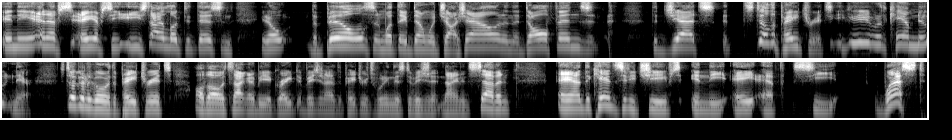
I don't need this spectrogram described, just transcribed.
in the NFC AFC East, I looked at this and you know, the Bills and what they've done with Josh Allen and the Dolphins, the Jets, still the Patriots. Even with Cam Newton there, still going to go with the Patriots. Although it's not going to be a great division. I have the Patriots winning this division at nine and seven, and the Kansas City Chiefs in the AFC West.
